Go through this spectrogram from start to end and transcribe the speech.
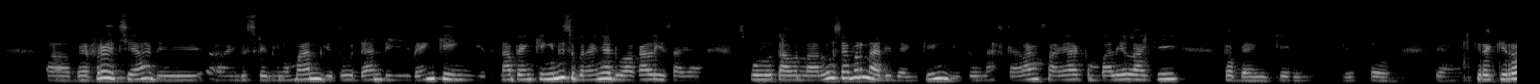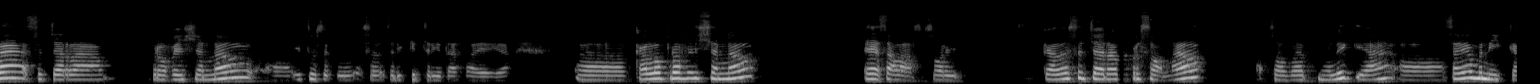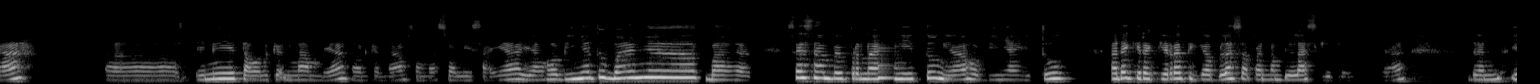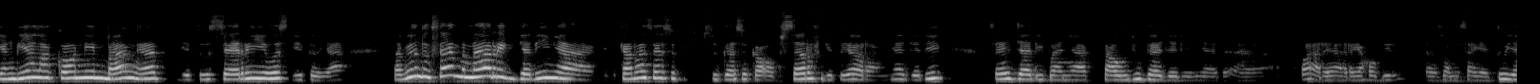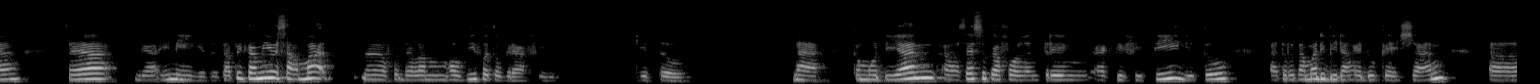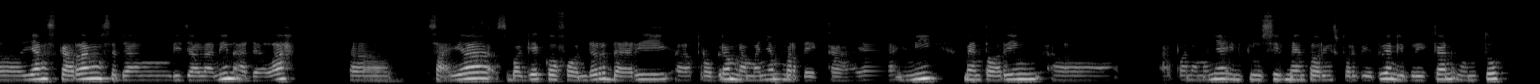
uh, beverage ya, di uh, industri minuman gitu, dan di banking gitu. Nah banking ini sebenarnya dua kali saya. 10 tahun lalu saya pernah di banking gitu. Nah sekarang saya kembali lagi ke banking gitu. Ya kira-kira secara profesional uh, itu sedikit cerita saya ya. Kalau profesional, eh salah, sorry kalau secara personal, sobat ngulik ya, uh, saya menikah uh, ini tahun ke-6 ya, tahun ke-6 sama suami saya yang hobinya tuh banyak banget. Saya sampai pernah ngitung ya hobinya itu ada kira-kira 13 apa 16 gitu ya. Dan yang dia lakonin banget gitu, serius gitu ya. Tapi untuk saya menarik jadinya karena saya juga suka observe gitu ya orangnya. Jadi saya jadi banyak tahu juga jadinya eh, apa area-area hobi uh, suami saya itu yang saya nggak ini gitu. Tapi kami sama uh, dalam hobi fotografi gitu. Nah, kemudian saya suka volunteering activity gitu, terutama di bidang education. Yang sekarang sedang dijalanin adalah saya sebagai co-founder dari uh, program namanya Merdeka. Ya. Ini mentoring uh, apa namanya inklusif mentoring seperti itu yang diberikan untuk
